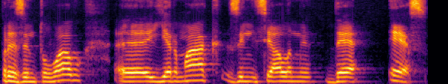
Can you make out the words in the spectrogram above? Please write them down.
презентував. е, Єрмак з ініціалами ДС.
